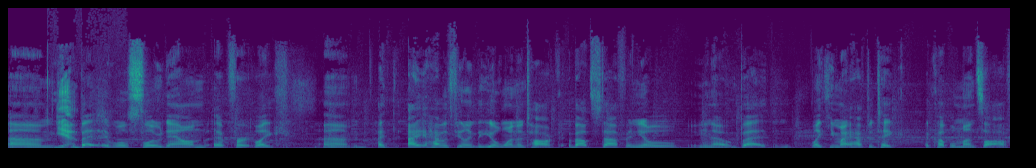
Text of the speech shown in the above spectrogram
Um, Yeah. But it will slow down at first. Like, um, I I have a feeling that you'll want to talk about stuff and you'll you know, but like you might have to take a couple months off.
